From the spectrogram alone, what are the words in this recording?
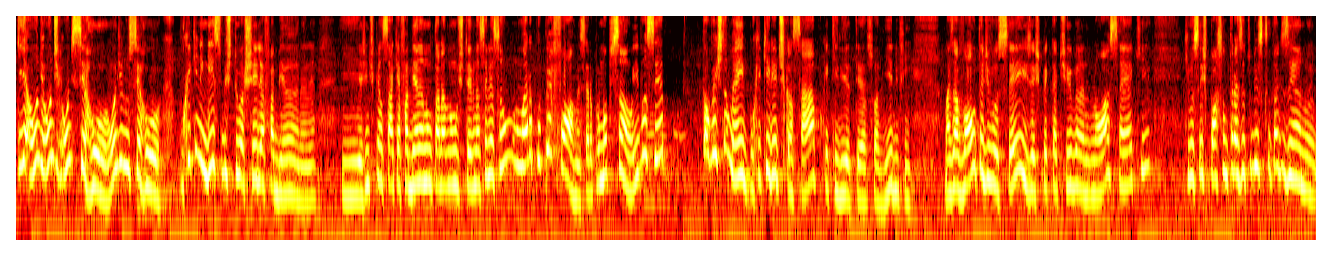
que onde, onde, onde se errou? Onde não se errou? Por que, que ninguém substituiu a Sheila e a Fabiana, né? E a gente pensar que a Fabiana não, tá, não esteve na seleção não era por performance, era por uma opção. E você, talvez também, porque queria descansar, porque queria ter a sua vida, enfim. Mas a volta de vocês, a expectativa nossa é que que vocês possam trazer tudo isso que você está dizendo,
